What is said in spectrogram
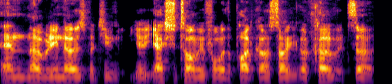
and nobody knows, but you you actually told me before the podcast started you got COVID. So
